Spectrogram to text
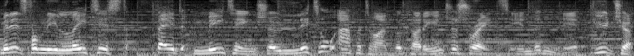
Minutes from the latest Fed meeting show little appetite for cutting interest rates in the near future,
